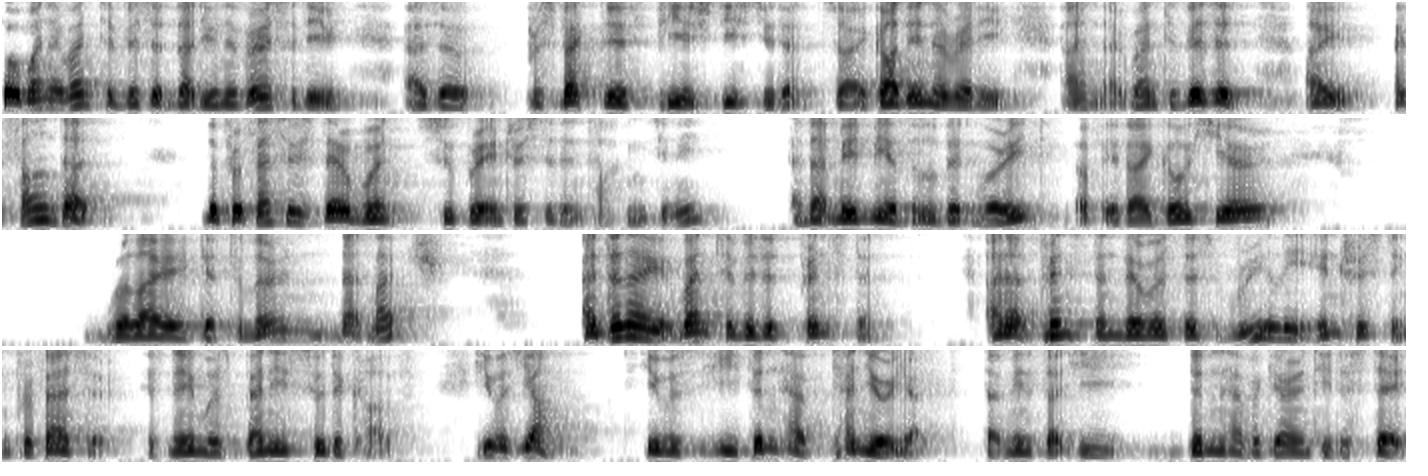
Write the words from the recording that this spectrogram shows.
But when I went to visit that university as a prospective PhD student, so I got in already and I went to visit, I, I found that the professors there weren't super interested in talking to me. And that made me a little bit worried of if I go here, will I get to learn that much? And then I went to visit Princeton. And at Princeton, there was this really interesting professor. His name was Benny Sudakov. He was young. He, was, he didn't have tenure yet. That means that he didn't have a guarantee to stay.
